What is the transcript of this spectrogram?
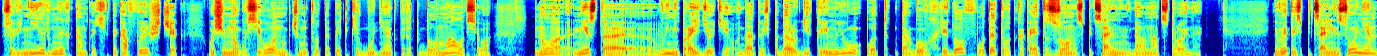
сувенирных, там каких-то кафешечек, очень много всего, ну, почему-то вот опять-таки в будни открыто было мало всего, но место э, вы не пройдете его, да, то есть по дороге к Кремлю от торговых рядов вот это вот какая-то зона специально недавно отстроенная. И в этой специальной зоне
